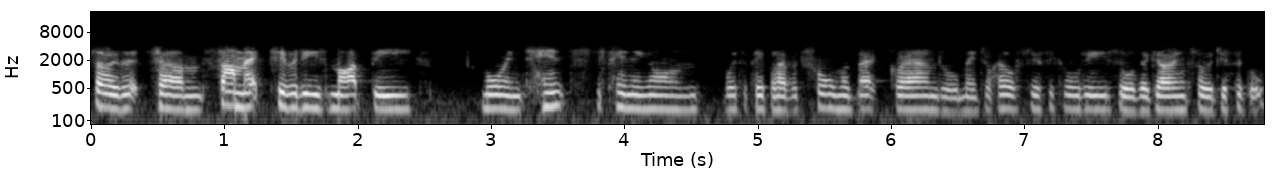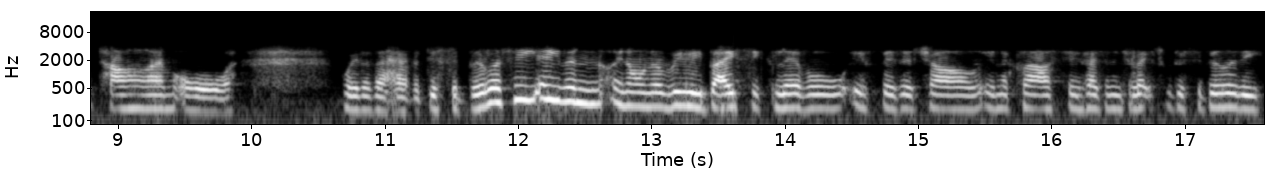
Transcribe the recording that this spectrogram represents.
so that um, some activities might be more intense depending on whether people have a trauma background or mental health difficulties or they're going through a difficult time or whether they have a disability, even you know, on a really basic level, if there's a child in a class who has an intellectual disability,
